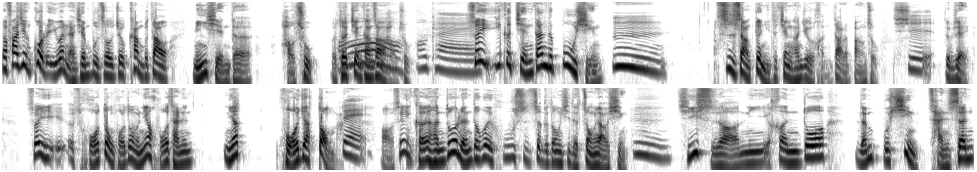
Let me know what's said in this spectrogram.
那发现过了一万两千步之后就看不到明显的好处，对健康上的好处。哦，OK，所以一个简单的步行，嗯，事实上对你的健康就有很大的帮助，是对不对？所以呃活动活动，你要活才能，你要活就要动嘛。对，哦，所以可能很多人都会忽视这个东西的重要性。嗯其实哦，你很多人不幸产生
